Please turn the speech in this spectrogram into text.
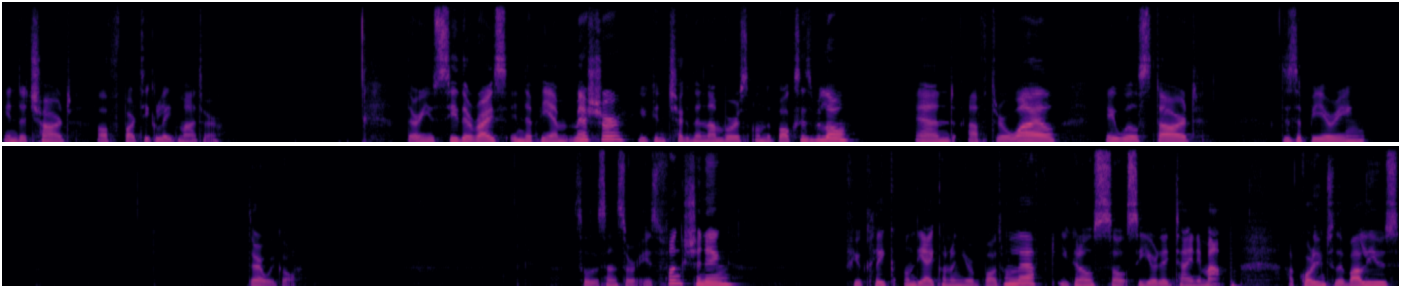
in the chart of particulate matter. There you see the rise in the PM measure. You can check the numbers on the boxes below. And after a while, it will start disappearing there we go. So the sensor is functioning. If you click on the icon on your bottom left, you can also see your data in a map. According to the values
